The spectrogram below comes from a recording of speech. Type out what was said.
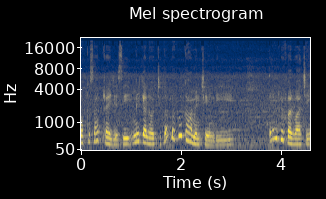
ఒక్కసారి ట్రై చేసి మీకు ఎలా వచ్చిందో మాకు కామెంట్ చేయండి. Thank you for watching.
